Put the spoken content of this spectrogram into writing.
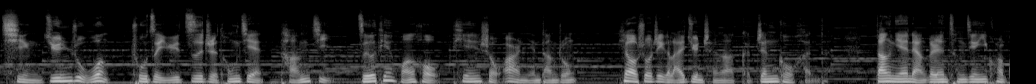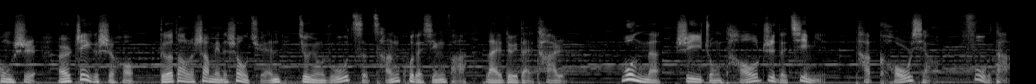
请君入瓮，出自于《资治通鉴·唐纪》。则天皇后天寿二年当中，要说这个来俊臣啊，可真够狠的。当年两个人曾经一块共事，而这个时候得到了上面的授权，就用如此残酷的刑法来对待他人。瓮呢是一种陶制的器皿，它口小腹大，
